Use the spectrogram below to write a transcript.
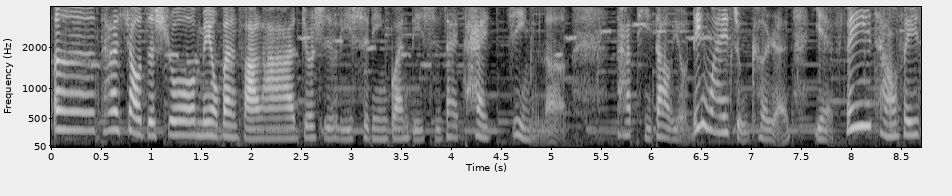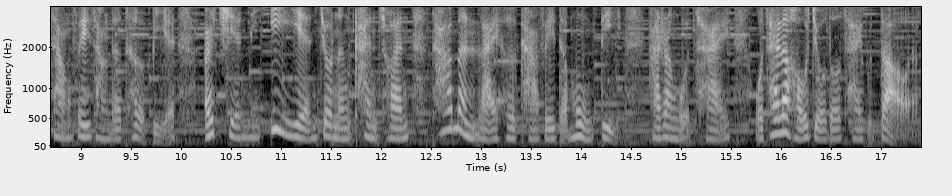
呃，他笑着说：“没有办法啦，就是离士林官邸实在太近了。”他提到有另外一组客人也非常非常非常的特别，而且你一眼就能看穿他们来喝咖啡的目的。他让我猜，我猜了好久都猜不到了。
